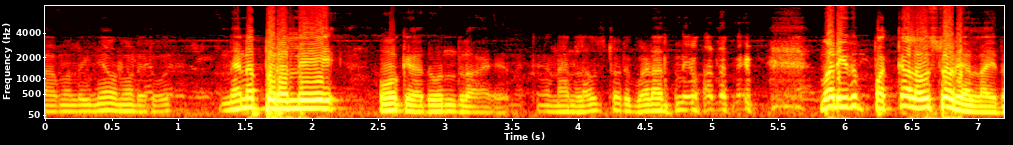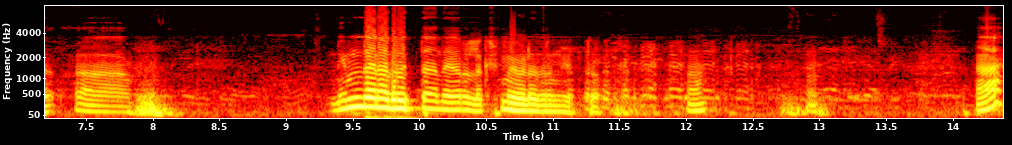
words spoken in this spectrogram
ಆಮೇಲೆ ಇನ್ಯಾವ ನೋಡಿರು ನೆನಪಿರಲ್ಲಿ ಓಕೆ, ಅದು ಒಂದು ನಾನು ಲವ್ ಸ್ಟೋರಿ ಬೇಡ ನೀವು ಬಟ್ ಇದು ಪಕ್ಕ ಲವ್ ಸ್ಟೋರಿ ಅಲ್ಲ ಇದು. ನಿಮ್ದೇನಾದ್ರೂ ಇತ್ತ ಅಂತ ಯಾರು ಲಕ್ಷ್ಮಿ ಹೇಳೋದ್ರಂಗೆ ಇತ್ತು. ಹಾಂ ಹಾಂ?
